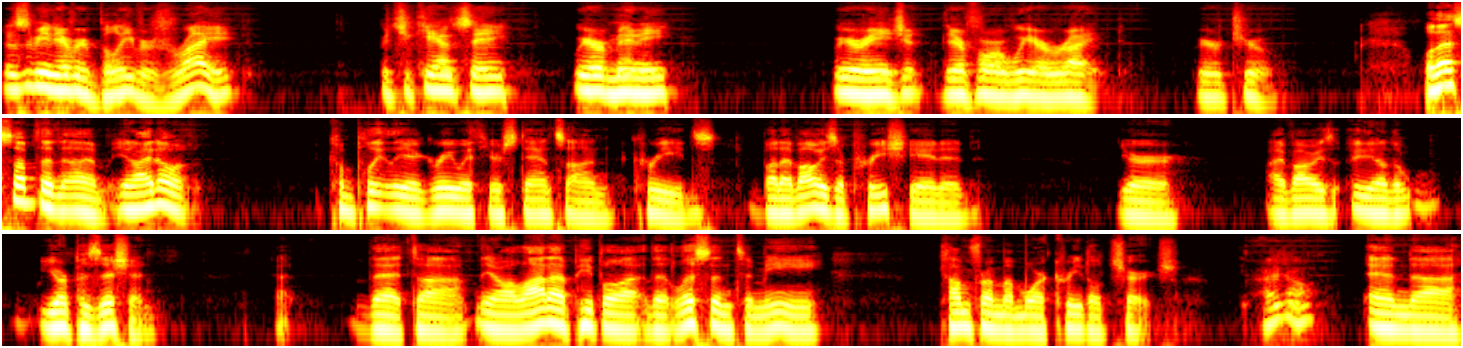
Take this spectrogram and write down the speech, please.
doesn't mean every believer is right, but you can't say we are many, we are ancient, therefore we are right, we are true. Well, that's something um, you know. I don't completely agree with your stance on creeds, but I've always appreciated your. I've always you know the your position that uh, you know a lot of people that listen to me come from a more creedal church. I know, and uh,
